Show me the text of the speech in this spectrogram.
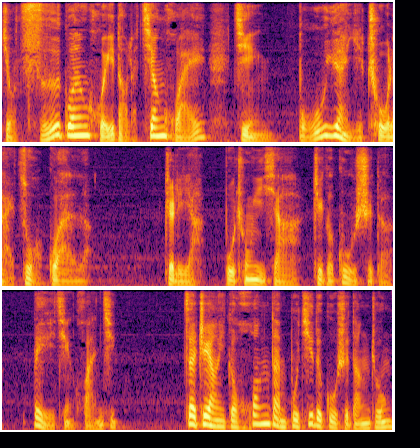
就辞官回到了江淮，竟。不愿意出来做官了。这里呀，补充一下这个故事的背景环境。在这样一个荒诞不羁的故事当中，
